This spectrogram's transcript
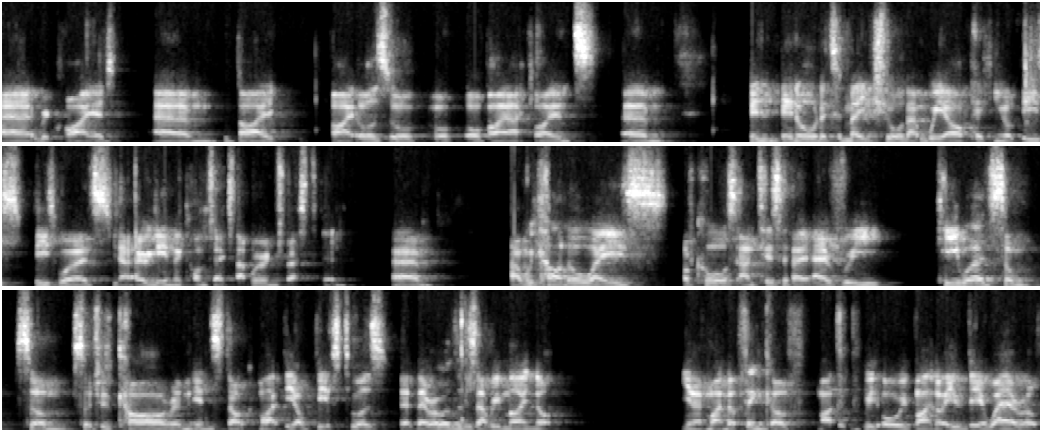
uh, required um, by by us or, or, or by our clients um, in in order to make sure that we are picking up these these words you know, only in the context that we're interested in. Um, and we can't always, of course, anticipate every keyword. Some, some such as car and in stock might be obvious to us. But there are others that we might not, you know, might not think of, or we might not even be aware of.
